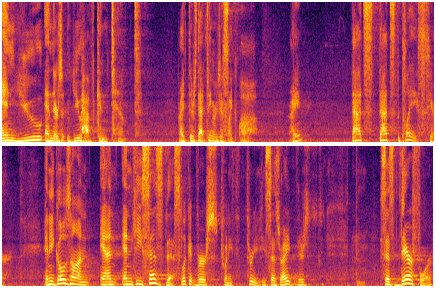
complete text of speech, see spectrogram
And you, and there's, you have contempt, right? There's that thing where you're just like, oh, right? That's, that's the place here. And he goes on and, and he says this. Look at verse 23. He says, right? There's, he says, therefore,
